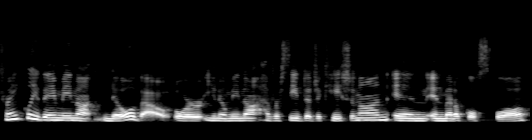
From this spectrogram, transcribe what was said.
frankly, they may not know about or you know may not have received education on in in medical school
